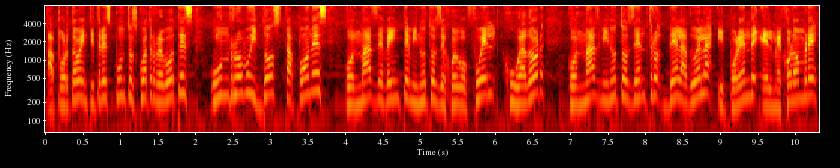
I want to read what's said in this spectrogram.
aportó 23 puntos, 4 rebotes, un robo y dos tapones con más de 20 minutos de juego. Fue el jugador con más minutos dentro de la duela y por ende el mejor hombre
